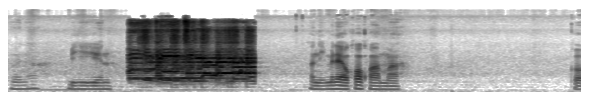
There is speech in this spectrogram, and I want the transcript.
ใช่นะ BN เอาข้อความมา ก็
